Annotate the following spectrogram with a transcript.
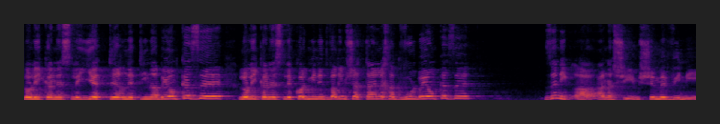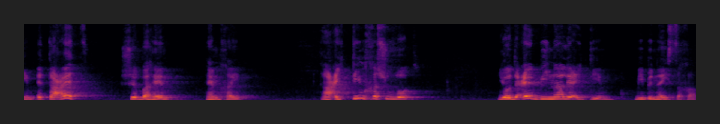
לא להיכנס ליתר נתינה ביום כזה, לא להיכנס לכל מיני דברים שאתה אין לך גבול ביום כזה. זה נקרא אנשים שמבינים את העת שבהם הם חיים. העיתים חשובות. יודעי בינה לעיתים מבני שכר.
